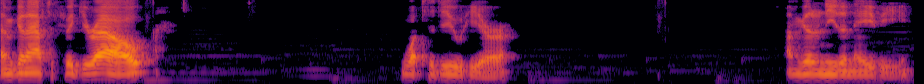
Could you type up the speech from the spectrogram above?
am gonna have to figure out what to do here. I'm gonna need a navy.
